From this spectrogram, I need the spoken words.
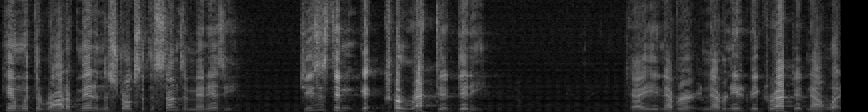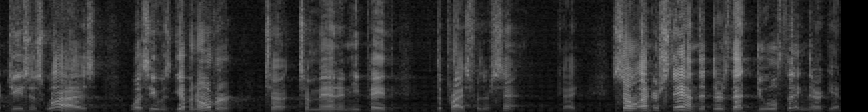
him with the rod of men and the strokes of the sons of men, is he? Jesus didn't get corrected, did he? Okay, he never never needed to be corrected. Now what Jesus was was he was given over to, to men and he paid the price for their sin. Okay? So understand that there's that dual thing there again.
